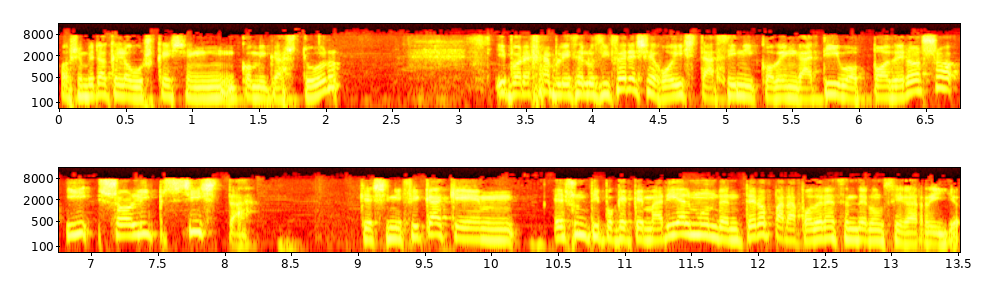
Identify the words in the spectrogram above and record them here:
Os invito a que lo busquéis en Comicas Tour. Y por ejemplo, dice Lucifer es egoísta, cínico, vengativo, poderoso y solipsista. Que significa que mm, es un tipo que quemaría el mundo entero para poder encender un cigarrillo.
